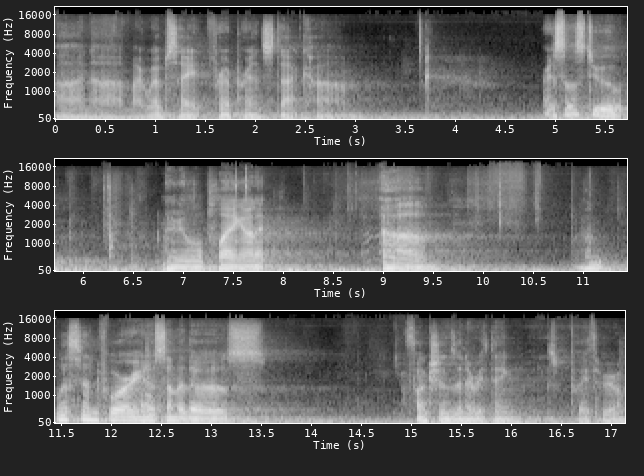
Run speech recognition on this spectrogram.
on uh, my website fretprints.com. So let's do maybe a little playing on it. Um, listen for you know some of those functions and everything as we play through.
